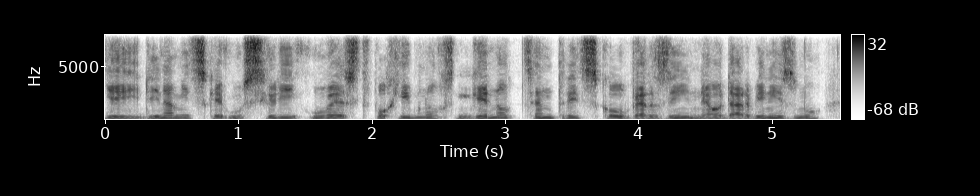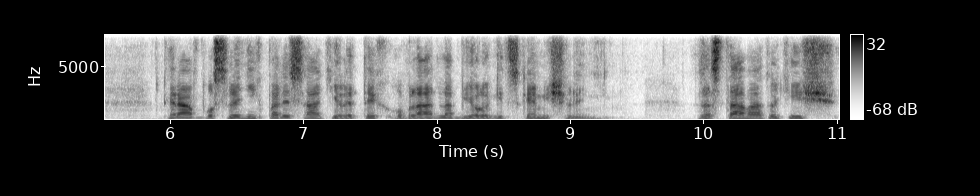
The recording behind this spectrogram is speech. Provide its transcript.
její dynamické úsilí uvést v pochybnost genocentrickou verzi neodarwinismu, která v posledních 50 letech ovládla biologické myšlení. Zastává totiž,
